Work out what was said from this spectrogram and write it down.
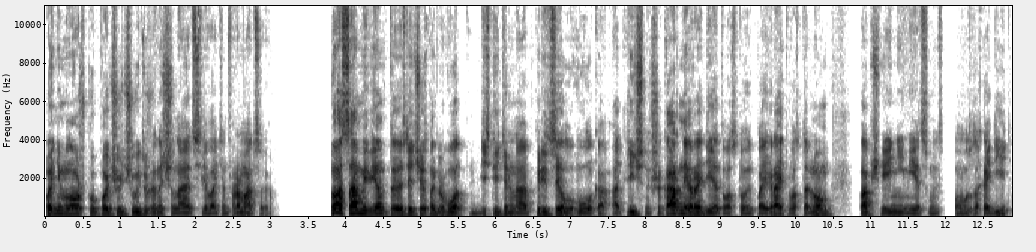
понемножку, по чуть-чуть уже начинают сливать информацию. Ну, а сам ивент, э, если честно говорю, вот, действительно, прицел Волка отличный, шикарный, ради этого стоит поиграть, в остальном вообще не имеет смысла по-моему, заходить.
